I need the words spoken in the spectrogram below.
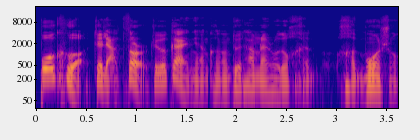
播客这俩字儿这个概念，可能对他们来说都很很陌生。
